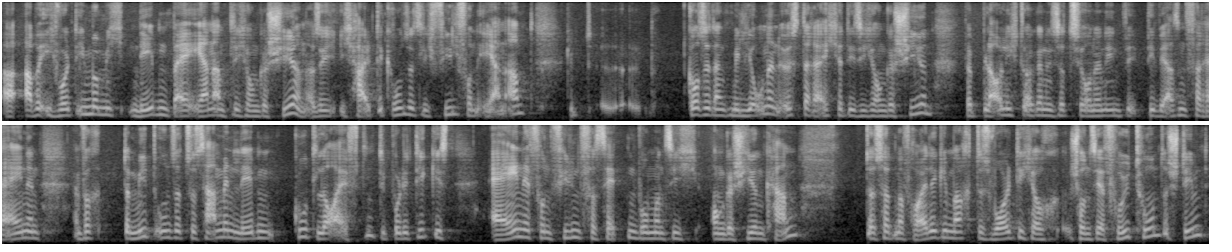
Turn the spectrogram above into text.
aber ich wollte immer mich nebenbei ehrenamtlich engagieren. Also ich, ich halte grundsätzlich viel von Ehrenamt. Es gibt äh, Gott sei Dank Millionen Österreicher, die sich engagieren bei Blaulichtorganisationen, in diversen Vereinen, einfach damit unser Zusammenleben gut läuft. Und die Politik ist eine von vielen Facetten, wo man sich engagieren kann. Das hat mir Freude gemacht. Das wollte ich auch schon sehr früh tun, das stimmt.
